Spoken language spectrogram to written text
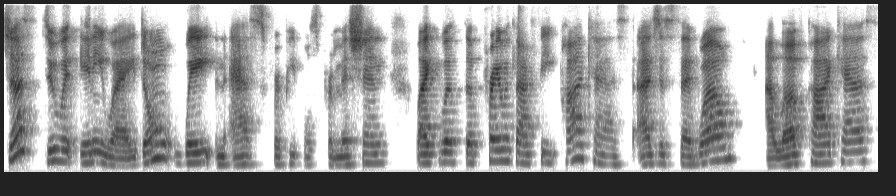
Just do it anyway. Don't wait and ask for people's permission. Like with the pray with our feet podcast i just said well i love podcasts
